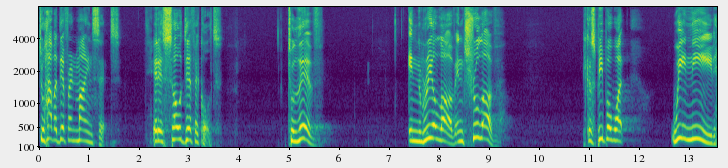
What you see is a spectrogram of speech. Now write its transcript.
to have a different mindset. It is so difficult to live in real love, in true love. Because people, what we need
